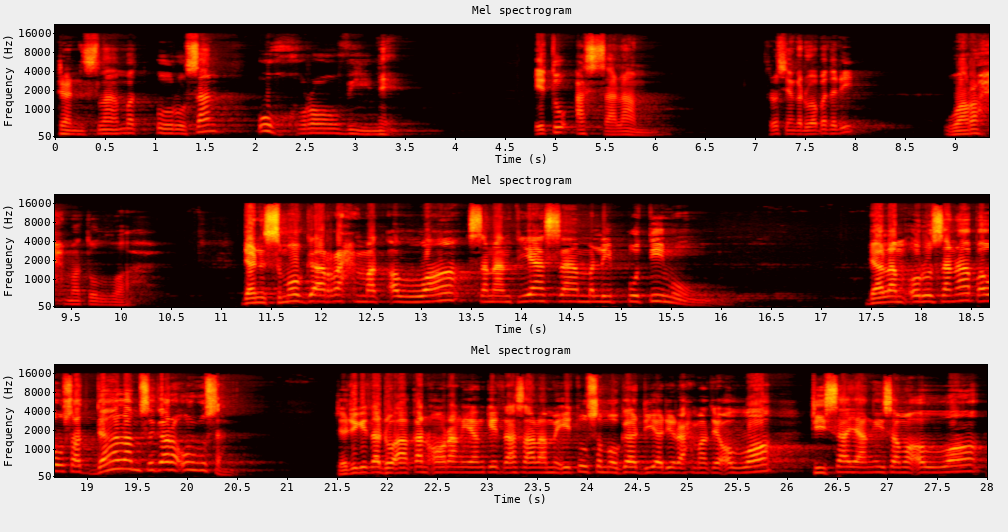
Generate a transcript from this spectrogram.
dan selamat urusan ukhrawine. Itu assalam. Terus yang kedua apa tadi? Warahmatullah. Dan semoga rahmat Allah senantiasa meliputimu. Dalam urusan apa Ustaz? Dalam segala urusan. Jadi kita doakan orang yang kita salami itu semoga dia dirahmati Allah, disayangi sama Allah,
